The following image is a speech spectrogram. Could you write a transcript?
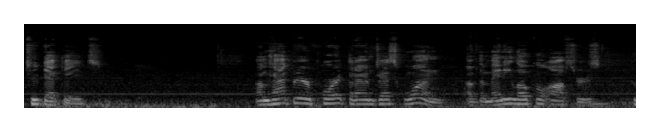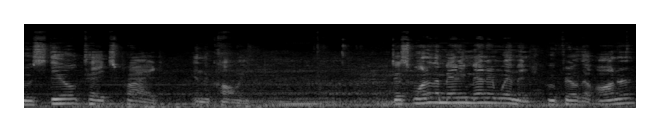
two decades. I'm happy to report that I'm just one of the many local officers who still takes pride in the calling. Just one of the many men and women who feel the honor,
